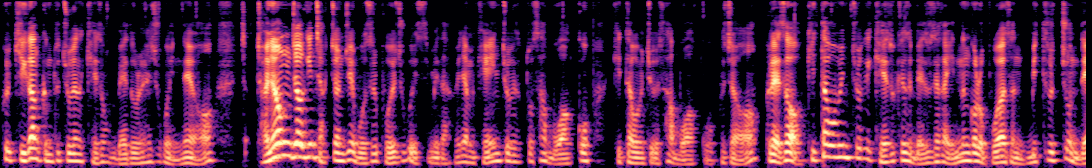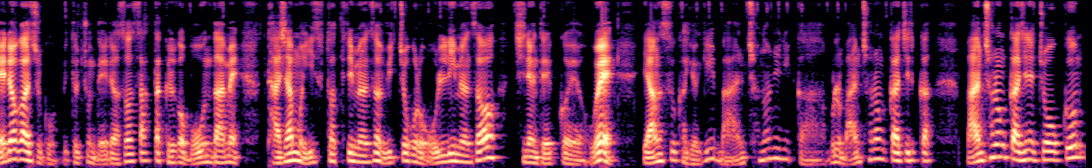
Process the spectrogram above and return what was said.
그리고 기간 금투 쪽에는 계속 매도를 해주고 있네요. 자, 전형적인 작전주의 모습을 보여주고 있습니다. 왜냐하면 개인 쪽에서 또 사 모았고 기타 법인 쪽에서 사 모았고 그죠? 그래서 기타 법인 쪽에 계속해서 매수세가 있는 걸로 보여서는 밑으로 쭉 내려가지고 밑으로 쭉 내려서 싹 다 긁어 모은 다음에 다시 한번 이수 터트리면서 위쪽으로 올리면서 진행 될 거예요. 왜? 양수 가격이 11,000원이니까. 물론 11,000원까지니까 11,000원까지는 조금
